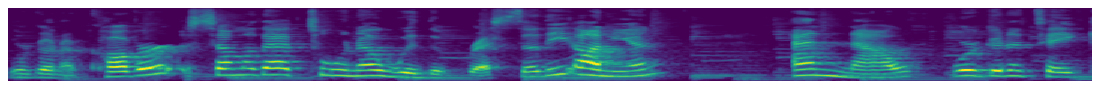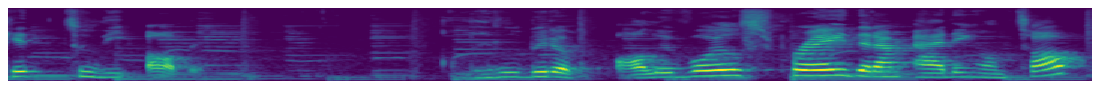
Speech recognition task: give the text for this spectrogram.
We're gonna cover some of that tuna with the rest of the onion and now we're gonna take it to the oven. Little bit of olive oil spray that I'm adding on top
